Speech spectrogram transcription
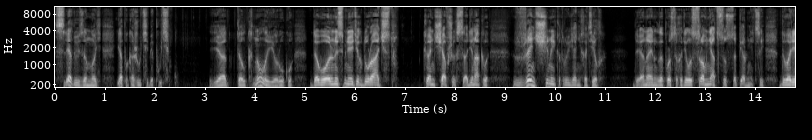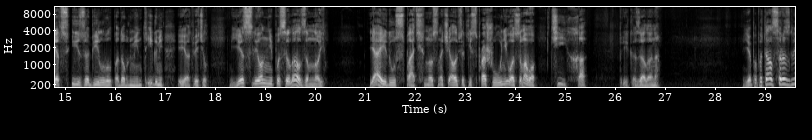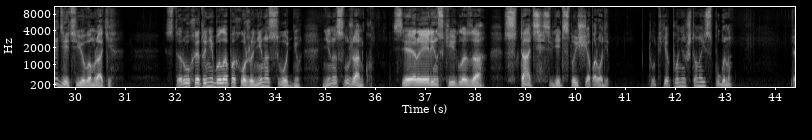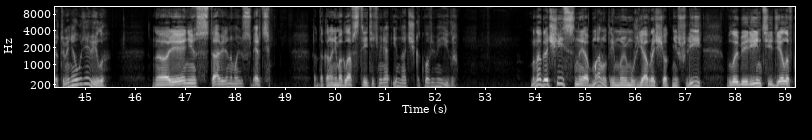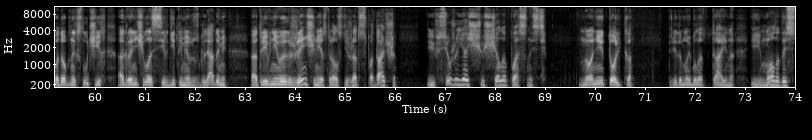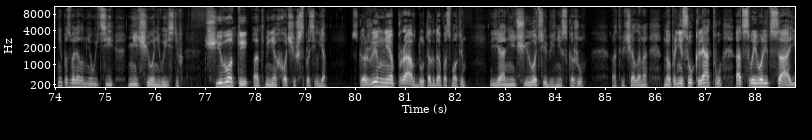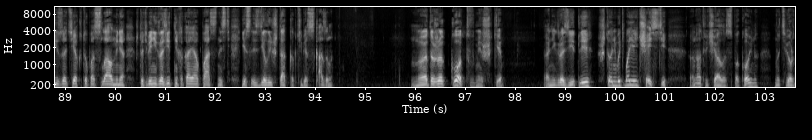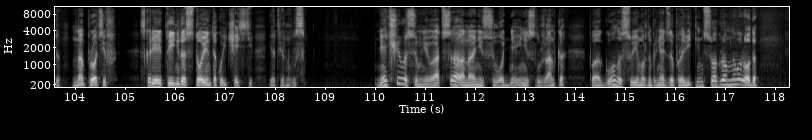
Следуй за мной, я покажу тебе путь. Я оттолкнул ее руку. Довольно с меня этих дурачеств, кончавшихся одинаково, с женщиной, которую я не хотел. Да и она иногда просто хотела сравняться с соперницей. Дворец изобиловал подобными интригами, и я ответил, если он не посылал за мной, я иду спать, но сначала все-таки спрошу у него самого. «Тихо!» — приказала она. Я попытался разглядеть ее во мраке. Старуха эта не была похожа ни на сводню, ни на служанку. Серые эллинские глаза, стать, свидетельствующая о породе. Тут я понял, что она испугана. Это меня удивило. На арене ставили на мою смерть. Однако она не могла встретить меня иначе, как во время игр. Многочисленные обманутые мною мужья в расчет не шли, в лабиринте дело в подобных случаях ограничивалось сердитыми взглядами, от ревнивых женщин я старался держаться подальше, и все же я ощущал опасность. Но не только. Передо мной была тайна, и молодость не позволяла мне уйти, ничего не выяснив. «Чего ты от меня хочешь?» — спросил я. «Скажи мне правду, тогда посмотрим». «Я ничего тебе не скажу», — отвечала она, — «но принесу клятву от своего лица и за тех, кто послал меня, что тебе не грозит никакая опасность, если сделаешь так, как тебе сказано». «Но это же кот в мешке. А не грозит ли что-нибудь моей чести?» Она отвечала спокойно, но твердо. «Напротив, скорее ты недостоин такой чести», и отвернулся. Нечего сомневаться, она не сводня и не служанка. По голосу ее можно принять за правительницу огромного рода.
